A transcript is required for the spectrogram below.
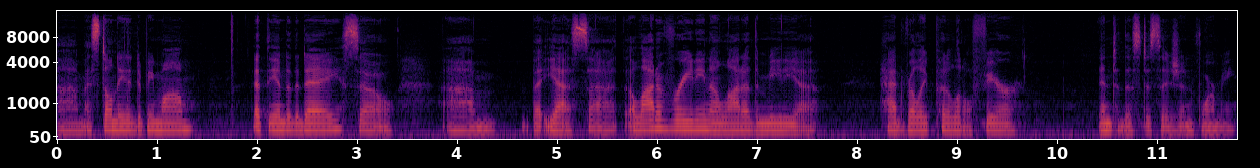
um, I still needed to be mom at the end of the day. So, um, but yes, uh, a lot of reading, a lot of the media had really put a little fear into this decision for me.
